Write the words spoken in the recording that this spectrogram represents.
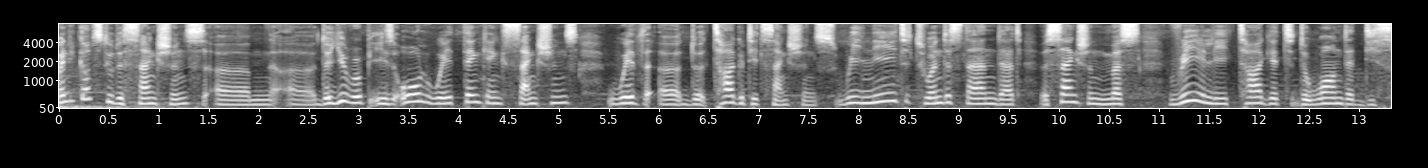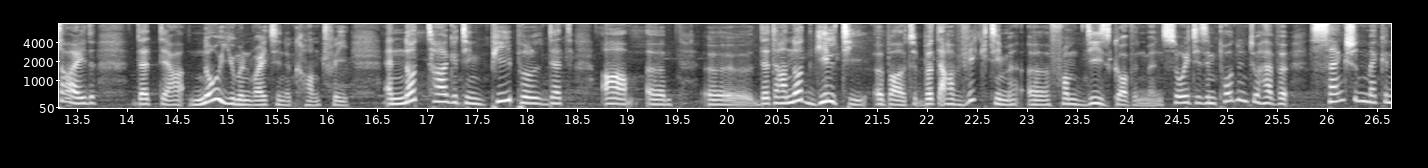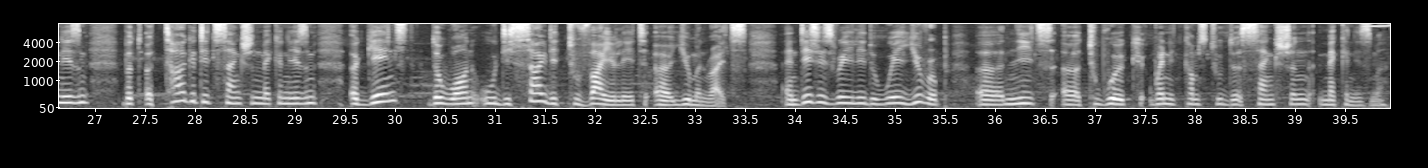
When it comes to the sanctions, um, uh, the Europe is always thinking sanctions with uh, the targeted sanctions. We need to understand that a sanction must really target the one that decide that there are no human rights in a country and not targeting people that are uh, uh, that are not guilty about but are victim uh, from these governments. So it is important to have a sanction mechanism, but a targeted sanction mechanism against the one who decided to violate uh, human rights. And this is really the way Europe uh, needs uh, to work when it comes to the sanction mechanism.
